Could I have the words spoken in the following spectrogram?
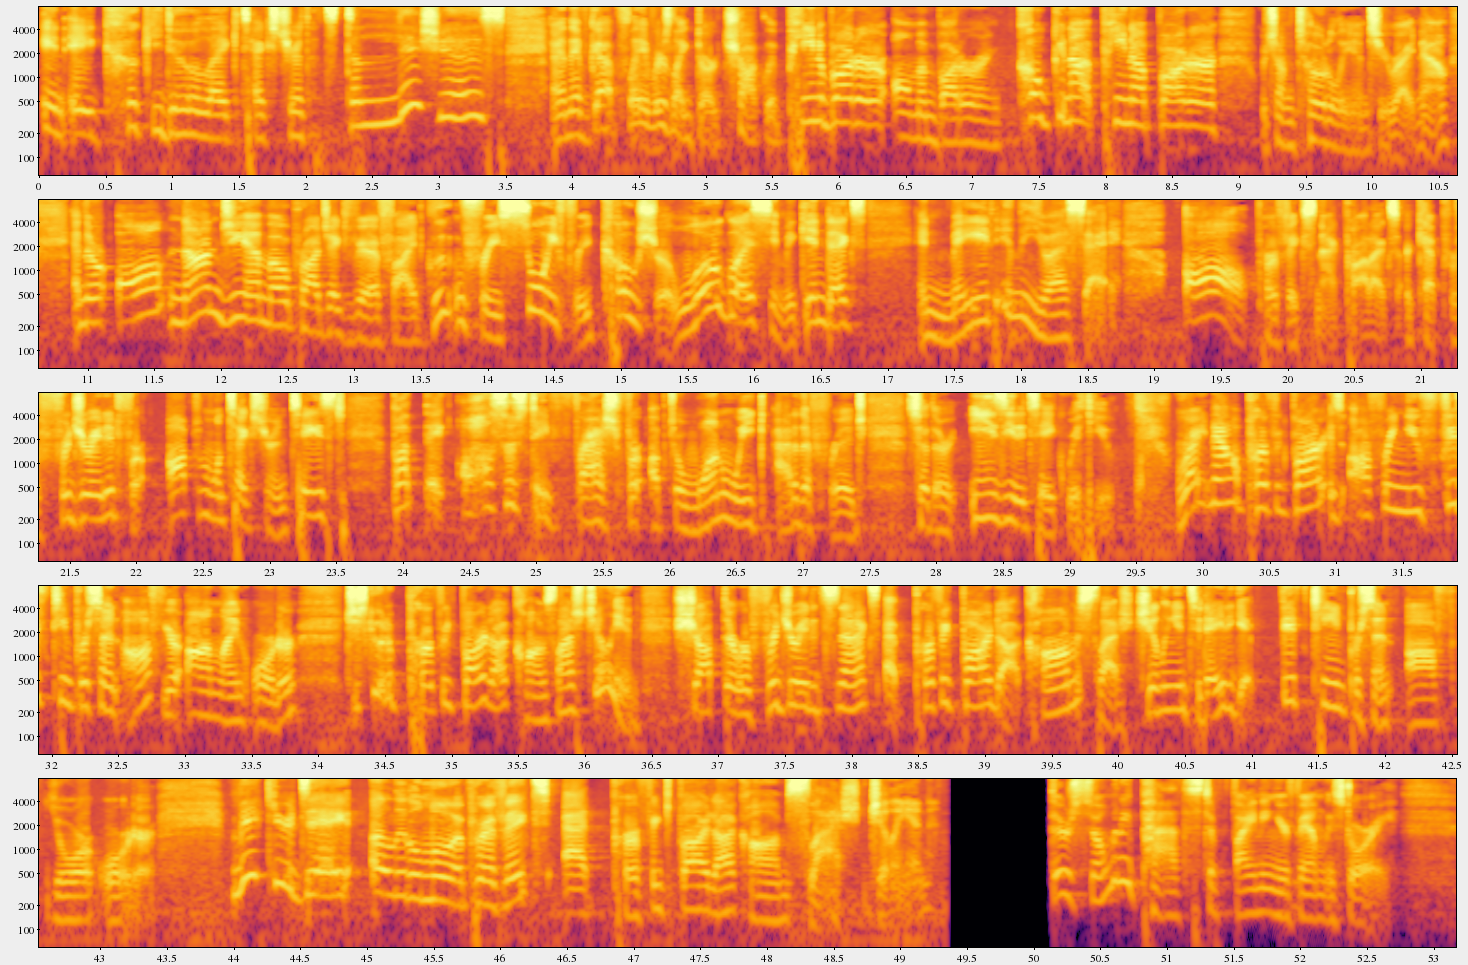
in a cookie dough like texture that's delicious. And they've got flavors like dark chocolate peanut butter, almond butter, and coconut peanut butter, which I'm totally into right now. And they're all non GMO project verified, gluten free, soy free, kosher, low glycemic index, and made in the USA. All perfect snack products are kept refrigerated for optimal texture and taste, but they also stay fresh for up to one week out of the fridge, so they're easy to take with you. Right now, Perfect Bar is offering you 15% off your online order. Just go to perfectbar.com slash Jillian. Shop their refrigerated snacks at perfectbar.com slash Jillian today to get 15% off your order. Make your day a little more perfect at perfectbar.com slash Jillian. There's so many paths to finding your family story.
